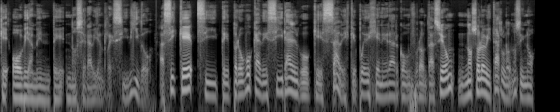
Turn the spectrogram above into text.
que obviamente no será bien recibido. Así que si te provoca decir algo que sabes que puede generar confrontación, no solo evitarlo, ¿no? sino,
